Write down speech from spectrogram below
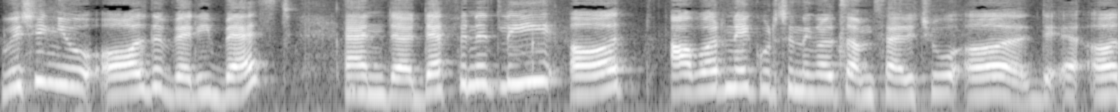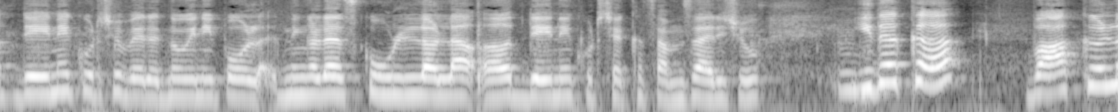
Wishing you all the very best. And uh, definitely Earth അവറിനെ കുറിച്ച് നിങ്ങൾ സംസാരിച്ചു എർത്ത് ഡേനെ കുറിച്ച് വരുന്നു ഇനിയിപ്പോൾ നിങ്ങളുടെ സ്കൂളിലുള്ള എർത്ത് ഡേനെ കുറിച്ചൊക്കെ സംസാരിച്ചു ഇതൊക്കെ വാക്കുകൾ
